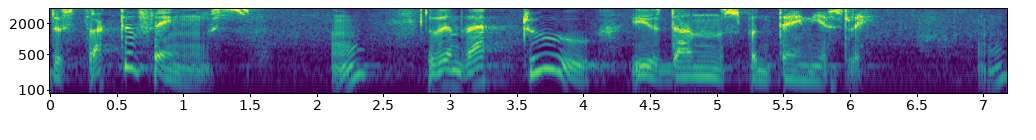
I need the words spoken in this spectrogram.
destructive things, hmm, then that too is done spontaneously. Hmm?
